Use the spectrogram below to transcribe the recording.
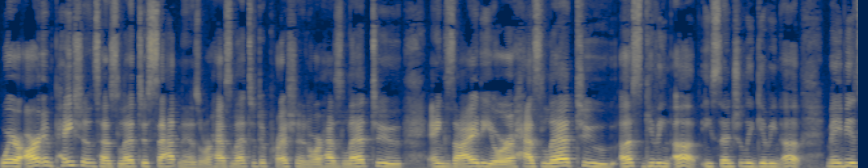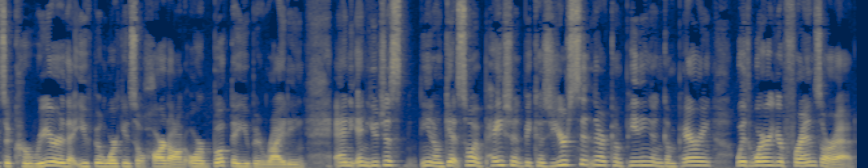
where our impatience has led to sadness or has led to depression or has led to anxiety or has led to us giving up, essentially giving up. Maybe it's a career that you've been working so hard on or a book that you've been writing and and you just, you know, get so impatient because you're sitting there competing and comparing with where your friends are at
